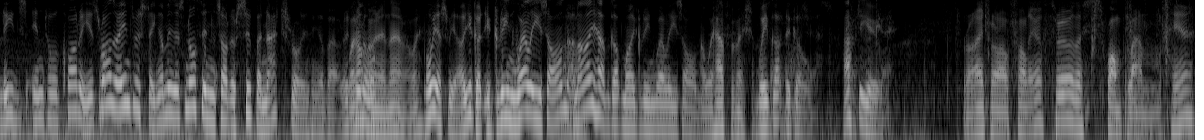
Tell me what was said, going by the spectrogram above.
leads into a quarry. It's rather interesting. I mean, there's nothing sort of supernatural or anything about it. We're not know. going in there, are we? Oh, yes, we are. You've got your green wellies on, and Oh. I have got my green wellies on. Oh, we have permission. We've got to much, go. yes. After Right, you. okay. Right, well, I'll follow you through the swamplands here.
